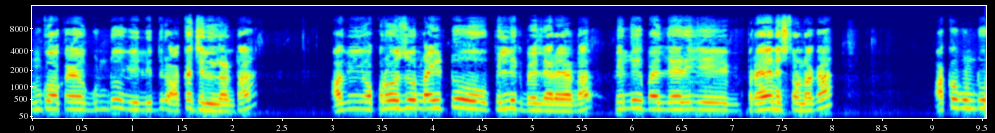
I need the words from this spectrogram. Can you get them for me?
ఇంకొక గుండు వీళ్ళిద్దరు అక్క చెల్లెలంట. అవి ఒకరోజు నైట్ పెళ్ళికి బయలుదేరాయంట. పెళ్ళికి బయలుదేరి ప్రయాణిస్తుండగా అక్క గుండు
